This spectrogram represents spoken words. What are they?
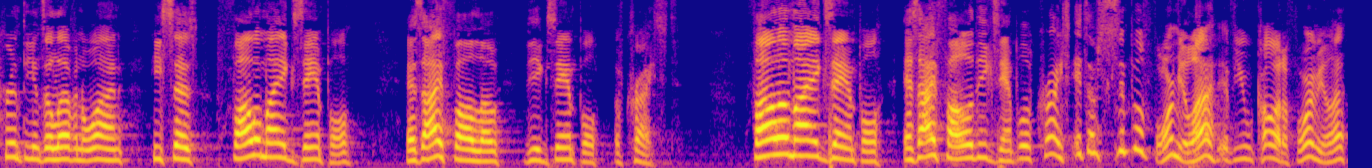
Corinthians 11 1. He says, Follow my example as I follow the example of Christ. Follow my example as I follow the example of Christ. It's a simple formula, if you call it a formula.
